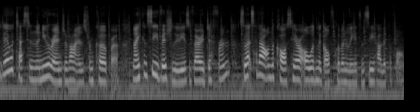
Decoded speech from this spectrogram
Today we're testing the new range of irons from Cobra. Now you can see visually these are very different, so let's head out on the course here at Alwoodley Golf Club in Leeds and see how they perform.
